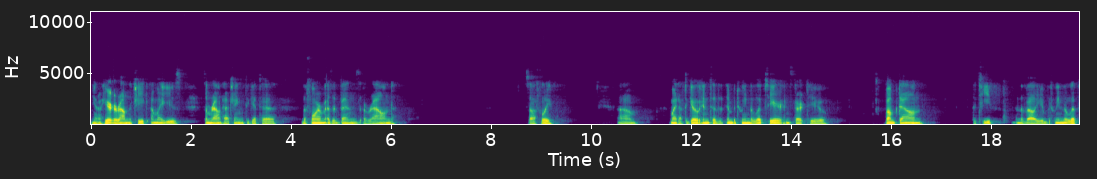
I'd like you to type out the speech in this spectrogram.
You know, here around the cheek, I might use some round hatching to get to the form as it bends around softly. Um, might have to go into the, in between the lips here and start to bump down the teeth and the value between the lips.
